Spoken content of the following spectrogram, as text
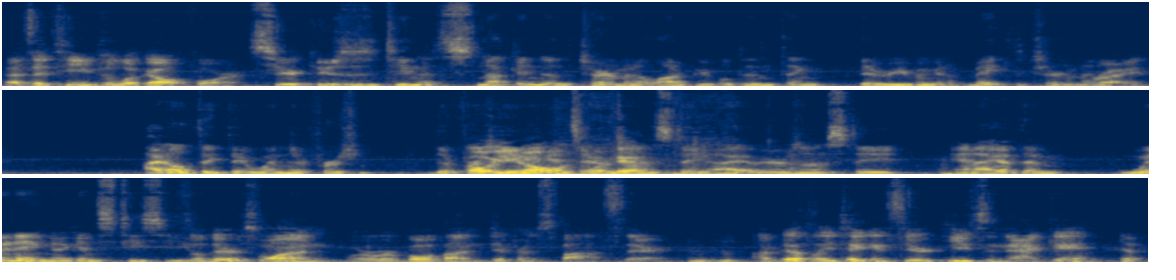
That's a team to look out for. Syracuse is a team that snuck into the tournament. A lot of people didn't think they were even going to make the tournament. Right. I don't think they win their first their Oh, first you game against Arizona Okay. State. I have Arizona State, and I have them winning against TCU. So there's one where we're both on different spots there. Mhm. I'm definitely taking Syracuse in that game. Yep.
